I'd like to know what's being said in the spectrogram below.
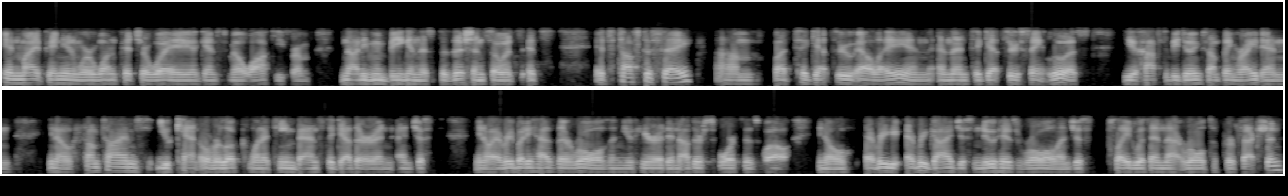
in my opinion, were one pitch away against Milwaukee from not even being in this position. So it's it's it's tough to say, um, but to get through LA and and then to get through St. Louis, you have to be doing something right. And you know, sometimes you can't overlook when a team bands together and and just you know everybody has their roles and you hear it in other sports as well. You know every every guy just knew his role and just played within that role to perfection.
